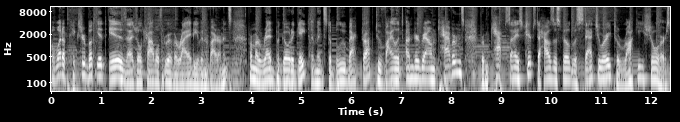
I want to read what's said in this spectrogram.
But what a picture book it is as you'll travel through a variety of environments, from a red pagoda gate amidst a blue backdrop to violet underground caverns, from capsized ships to houses filled with statuary to rocky shores.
